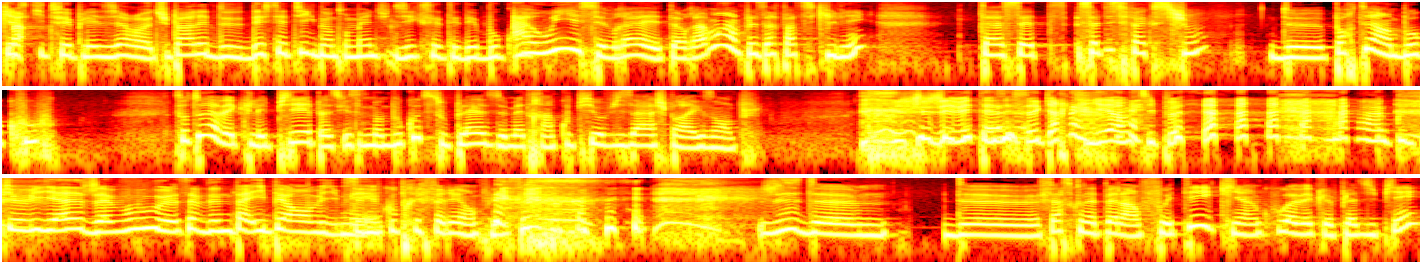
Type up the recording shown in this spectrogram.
Qu'est-ce qui te fait plaisir Tu parlais de- d'esthétique dans ton mail, tu disais que c'était des beaux coups. Ah oui, c'est vrai. Et T'as vraiment un plaisir particulier. T'as cette satisfaction de porter un beau coup. Surtout avec les pieds, parce que ça demande beaucoup de souplesse de mettre un coup de pied au visage, par exemple. J'ai vu tes yeux s'écarquiller un petit peu. un coup de pied au visage, j'avoue, ça me donne pas hyper envie. C'est Mais mon coup préféré en plus. Juste de, de faire ce qu'on appelle un fouetté, qui est un coup avec le plat du pied,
